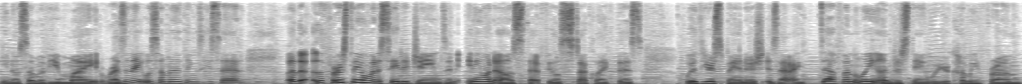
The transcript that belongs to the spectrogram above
you know, some of you might resonate with some of the things he said. The, the first thing I want to say to James and anyone else that feels stuck like this with your Spanish is that I definitely understand where you're coming from.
